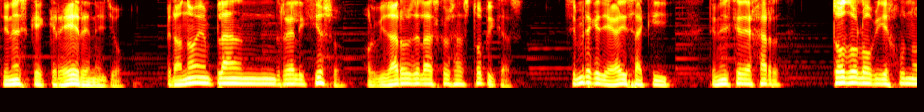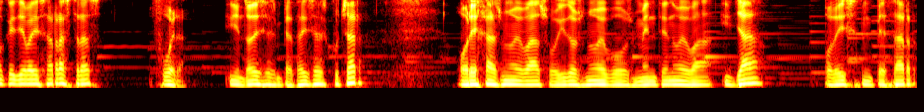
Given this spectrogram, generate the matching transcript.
Tienes que creer en ello, pero no en plan religioso. Olvidaros de las cosas tópicas. Siempre que llegáis aquí, tenéis que dejar todo lo viejuno que lleváis a rastras fuera. Y entonces empezáis a escuchar orejas nuevas, oídos nuevos, mente nueva, y ya podéis empezar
